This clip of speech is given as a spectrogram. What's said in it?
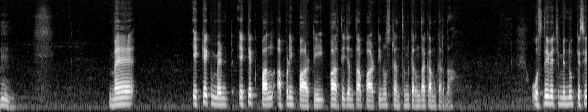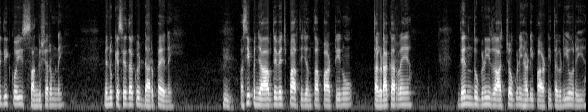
ਹੂੰ। ਮੈਂ ਇੱਕ ਇੱਕ ਮਿੰਟ ਇੱਕ ਇੱਕ ਪਲ ਆਪਣੀ ਪਾਰਟੀ ਭਾਰਤੀ ਜਨਤਾ ਪਾਰਟੀ ਨੂੰ ਸਟਰੈਂਥਨ ਕਰਨ ਦਾ ਕੰਮ ਕਰਦਾ। ਉਸ ਦੇ ਵਿੱਚ ਮੈਨੂੰ ਕਿਸੇ ਦੀ ਕੋਈ ਸੰਗ ਸ਼ਰਮ ਨਹੀਂ ਮੈਨੂੰ ਕਿਸੇ ਦਾ ਕੋਈ ਡਰ ਭੈ ਨਹੀਂ। ਅਸੀਂ ਪੰਜਾਬ ਦੇ ਵਿੱਚ ਭਾਰਤੀ ਜਨਤਾ ਪਾਰਟੀ ਨੂੰ ਤਗੜਾ ਕਰ ਰਹੇ ਹਾਂ। ਦਿਨ ਦੁੱਗਣੀ ਰਾਤ ਚੌਗਣੀ ਸਾਡੀ ਪਾਰਟੀ ਤਗੜੀ ਹੋ ਰਹੀ ਆ।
